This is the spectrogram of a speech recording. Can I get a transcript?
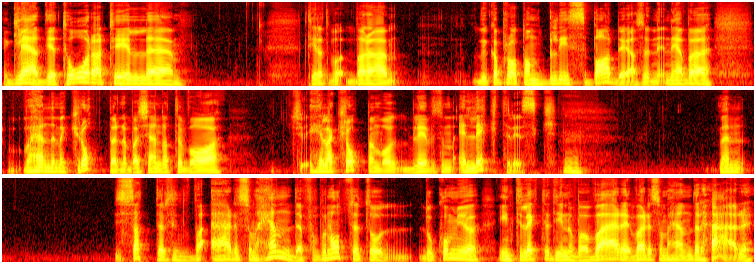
glädjetårar till, eh, till att bara... Vi kan prata om bliss body, alltså när jag började... Vad hände med kroppen? Jag bara kände att det var... Hela kroppen var, blev som elektrisk. Mm. Men satt där och tänkte, vad är det som händer? För på något sätt så, då kom ju intellektet in och bara, vad är det, vad är det som händer här?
